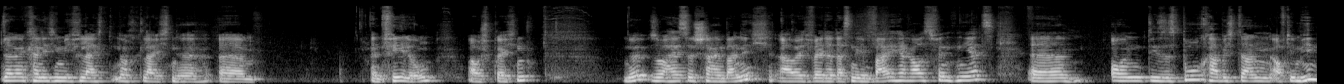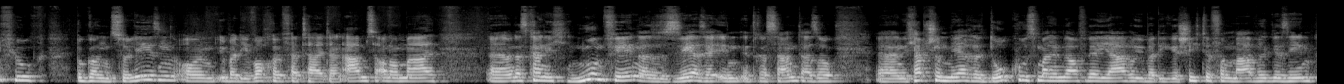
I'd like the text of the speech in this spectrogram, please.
Ja, dann kann ich nämlich vielleicht noch gleich eine ähm, Empfehlung aussprechen. Ne, so heißt es scheinbar nicht, aber ich werde das nebenbei herausfinden jetzt. Ähm, und dieses Buch habe ich dann auf dem Hinflug begonnen zu lesen und über die Woche verteilt dann abends auch nochmal. Äh, und das kann ich nur empfehlen, also sehr, sehr interessant. Also äh, ich habe schon mehrere Dokus mal im Laufe der Jahre über die Geschichte von Marvel gesehen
